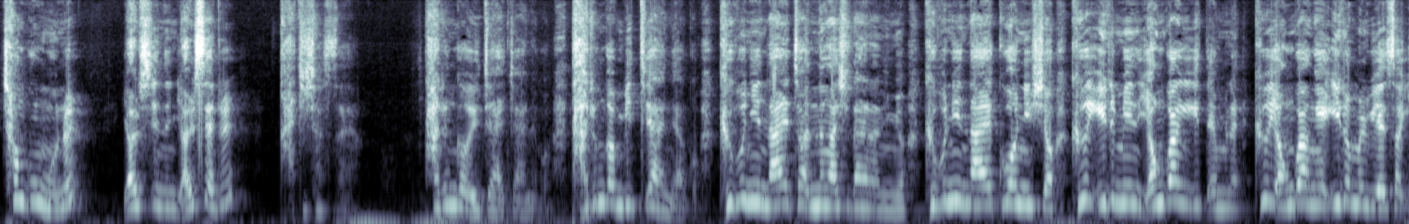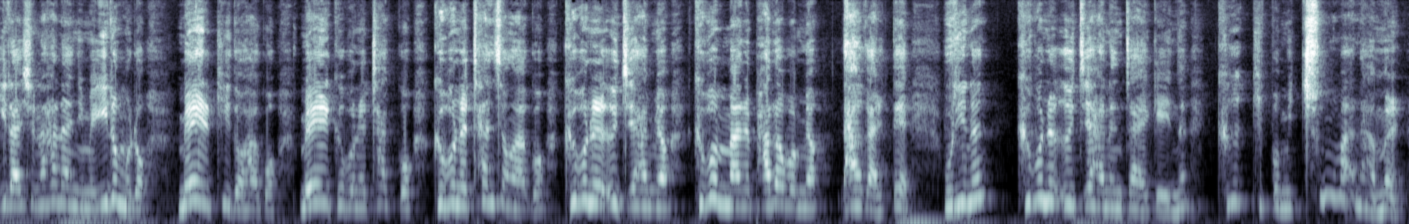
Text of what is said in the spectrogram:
천국 문을 열 수 있는 열쇠를 가지셨어요. 다른 거 의지하지 않고 다른 거 믿지 않냐고 그분이 나의 전능하신 하나님이요 그분이 나의 구원이시오 그 이름이 영광이기 때문에 그 영광의 이름을 위해서 일하시는 하나님의 이름으로 매일 기도하고 매일 그분을 찾고 그분을 찬송하고 그분을 의지하며 그분만을 바라보며 나아갈 때 우리는 그분을 의지하는 자에게 있는 그 기쁨이 충만함을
